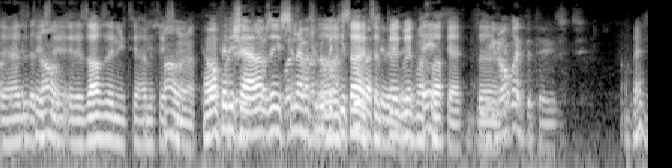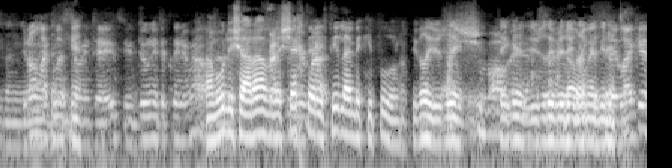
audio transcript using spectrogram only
זה it has a It taste, dissolves. it dissolves and it has a taste swallow in it. אתה אמרת לי שהרב זה אצלם אפילו Oh, בכיפור. so You The- don't like the taste. אוקיי, אז אני- You don't like listerine taste. You're doing it to clean your mouth. אמרו לי שהרב שכטר. התיר להם בכיפור. People usually take it, usually really like it.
